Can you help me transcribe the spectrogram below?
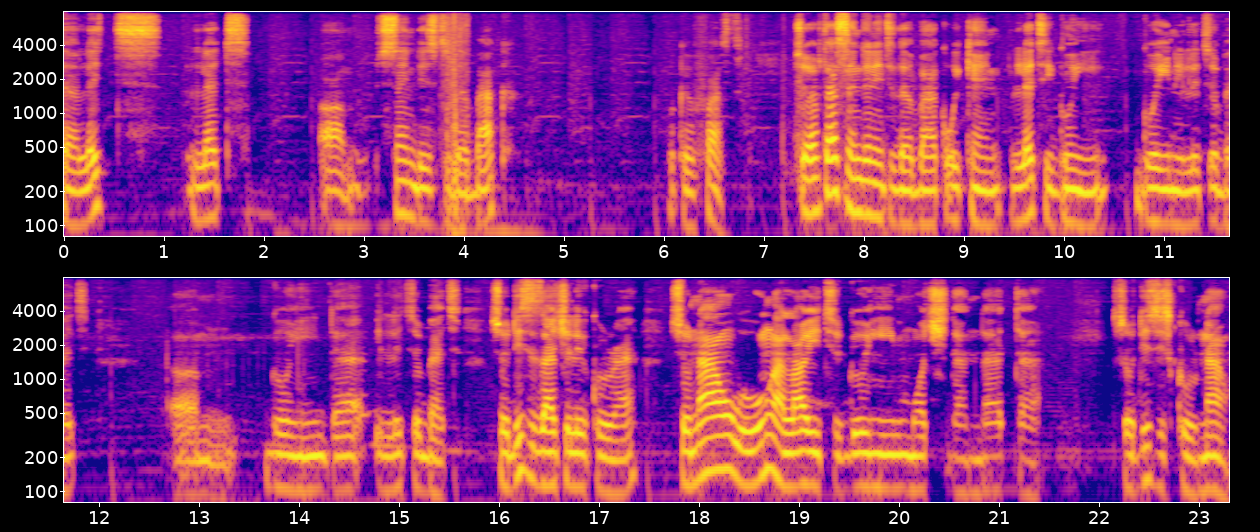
uh, let's let's um send this to the back. Okay first so after sending it to the back we can let it go in go in a little bit. Um go in there a little bit. So this is actually cool right so now we won't allow it to go in much than that uh, so this is cool now.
